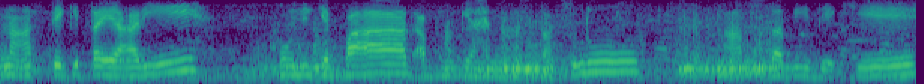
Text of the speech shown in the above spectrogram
नाश्ते की तैयारी। होली के बाद अब हो गया है नाश्ता शुरू। आप सभी देखिए।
